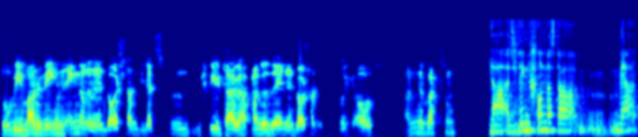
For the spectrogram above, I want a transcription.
So wie meinetwegen in England und in Deutschland. Die letzten Spieltage hat man gesehen, in Deutschland ist es durchaus angewachsen. Ja, also ich denke schon, dass da mehr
